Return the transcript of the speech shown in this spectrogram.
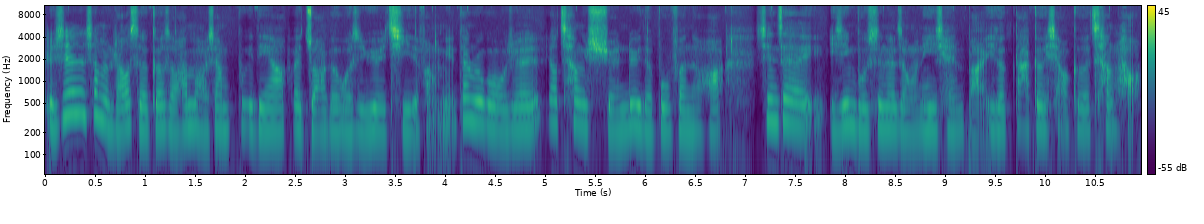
有些像饶舌歌手，他们好像不一定要会抓歌或是乐器的方面。但如果我觉得要唱旋律的部分的话，现在已经不是那种你以前把一个大歌小歌唱好，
